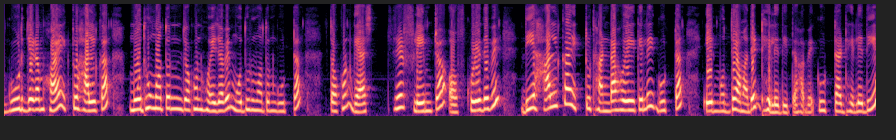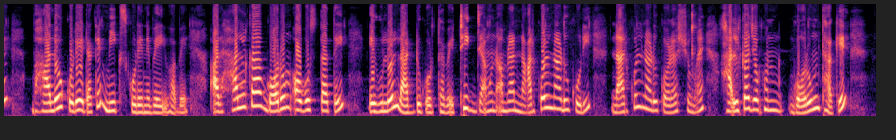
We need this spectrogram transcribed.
গুড় যেরম হয়, একটু হালকা মধু মতন যখন হয়ে যাবে, মধুর মতন গুড়টা, তখন গ্যাসের ফ্লেমটা অফ করে দেবে। দিয়ে হালকা একটু ঠান্ডা হয়ে গেলে গুড়টা এর মধ্যে আমাদের ঢেলে দিতে হবে। গুড়টা ঢেলে দিয়ে ভালো করে এটাকে মিক্স করে নেবে এইভাবে। আর হালকা গরম অবস্থাতেই এগুলো লাড্ডু করতে হবে। ঠিক যেমন আমরা নারকল নাড়ু করি, নারকল নাড়ু করার সময় হালকা যখন গরম থাকে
